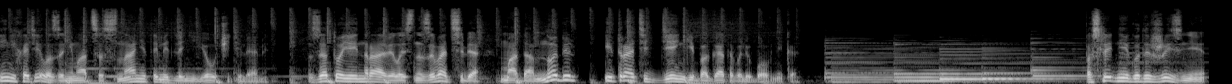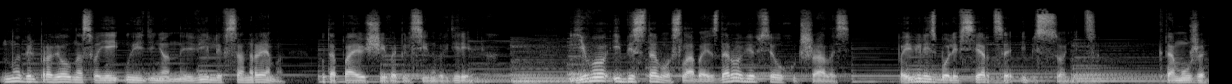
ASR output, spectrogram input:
и не хотела заниматься с нанятыми для нее учителями. Зато ей нравилось называть себя «Мадам Нобель» и тратить деньги богатого любовника. Последние годы жизни Нобель провел на своей уединенной вилле в Сан-Ремо, утопающей в апельсиновых деревьях. Его и без того слабое здоровье все ухудшалось. Появились боли в сердце и бессонница. К тому же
